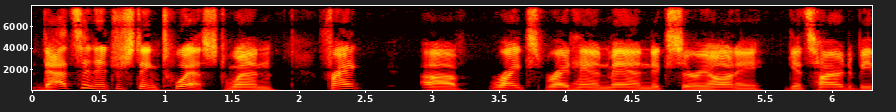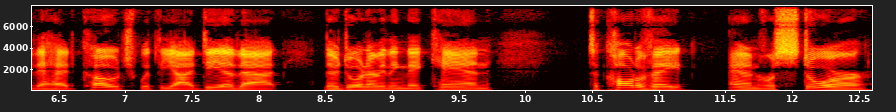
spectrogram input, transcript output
that's an interesting twist when Frank uh, Reich's right hand man, Nick Sirianni, gets hired to be the head coach with the idea that they're doing everything they can to cultivate and restore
